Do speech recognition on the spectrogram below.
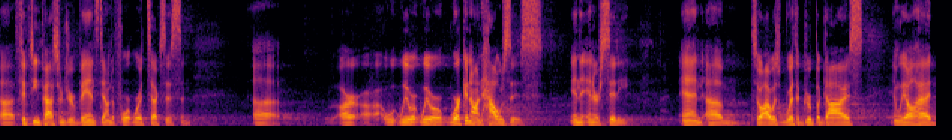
uh, 15 passenger vans down to Fort Worth, Texas, and uh, our, our, we, were, we were working on houses in the inner city. And um, so I was with a group of guys, and we all had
